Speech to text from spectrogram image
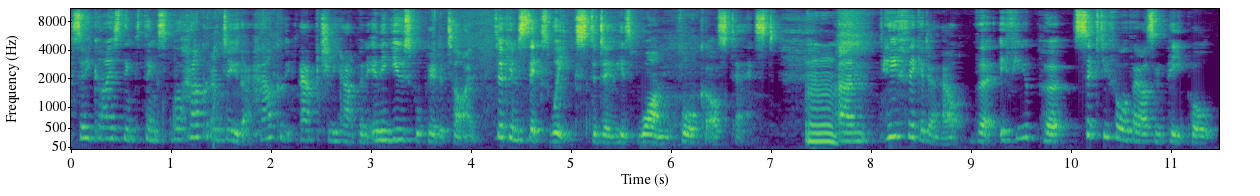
So he guys thinks, thinks, well, how could I do that? How could it actually happen in a useful period of time? It took him six weeks to do his one forecast test. Um, he figured out that if you put 64,000 people,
